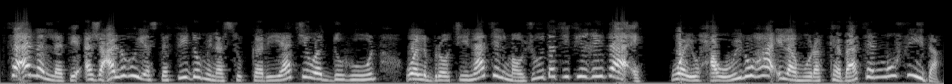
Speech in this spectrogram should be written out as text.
فأنا الذي أجعله يستفيد من السكريات والدهون والبروتينات الموجودة في غذائه. ويحولها إلى مركبات مفيدة.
